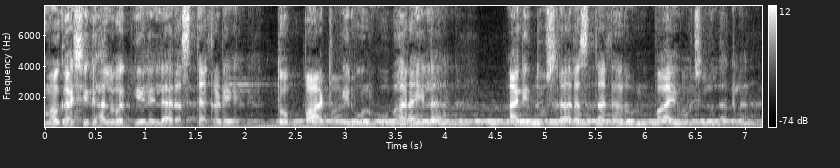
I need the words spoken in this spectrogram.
मगाशी घालवत गेलेल्या रस्त्याकडे तो पाठ फिरवून उभा राहिला आणि दुसरा रस्ता धरून पाय उचलू लागला.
